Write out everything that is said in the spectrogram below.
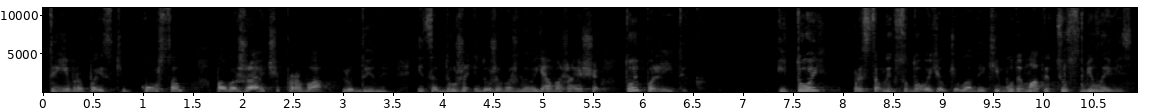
йти європейським курсом, поважаючи права людини. І це дуже і дуже важливо. Я вважаю, що той політик і той представник судової гілки влади, який буде мати цю сміливість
